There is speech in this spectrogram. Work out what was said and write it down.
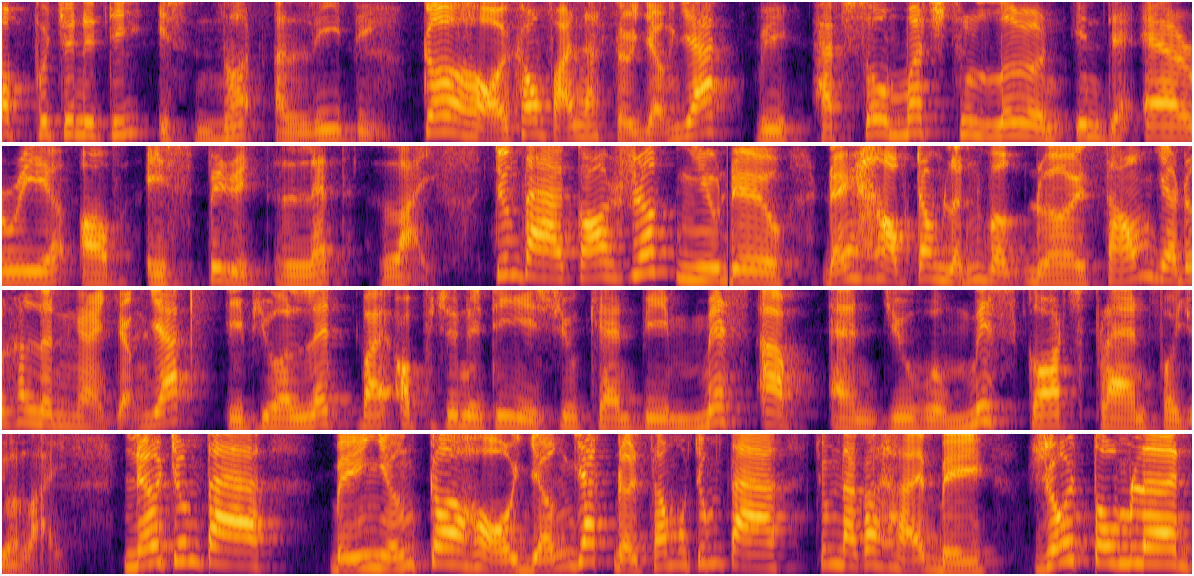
opportunity is not a leading. Cơ hội không phải là sự dẫn dắt. We have so much to learn in the area of a spirit-led life. Chúng ta có rất nhiều điều để học trong lĩnh vực đời sống do Đức Thánh Linh Ngài dẫn dắt. If you are led by opportunities, you can be messed up and you will miss God's plan for your life. Nếu chúng ta bị những cơ hội dẫn dắt đời sống của chúng ta, chúng ta có thể bị rối tung lên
